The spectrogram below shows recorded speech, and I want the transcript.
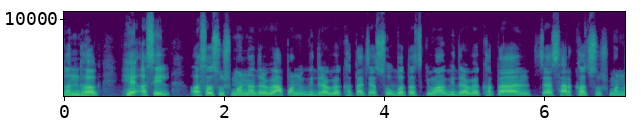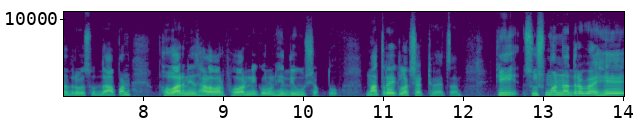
गंधक हे असेल असं सूक्ष्म अन्नद्रव्य आपण विद्राव्य खताच्या सोबतच किंवा विद्राव्य खताच्या सारखंच सूक्ष्म अन्नद्रव्यसुद्धा आपण फवारणी झाडावर फवारणी करून हे देऊ शकतो. मात्र एक लक्षात ठेवायचं की सूक्ष्म अन्नद्रव्य हे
